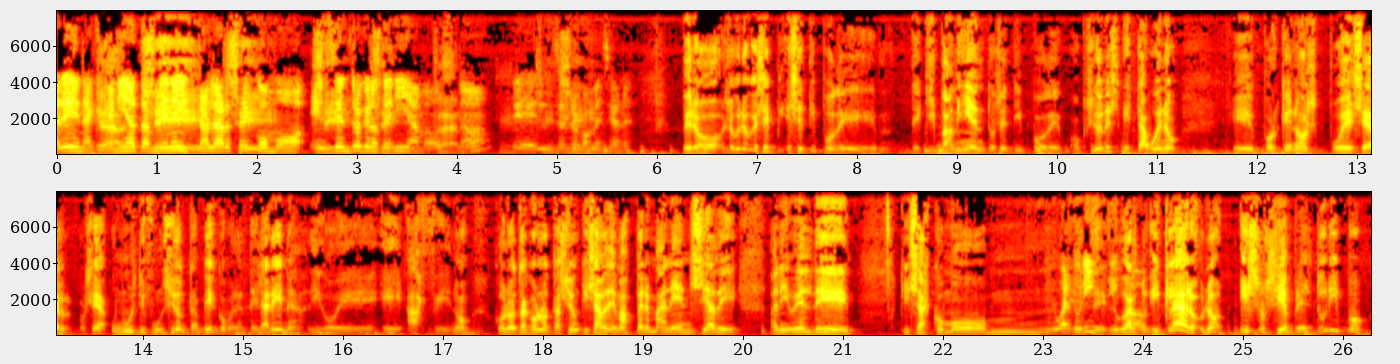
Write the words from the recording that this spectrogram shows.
Arena, que venía también a instalarse como el centro que no teníamos, ¿no? El centro de convenciones. Pero yo creo que ese, ese tipo de, equipamiento, ese tipo de opciones está bueno. Eh, ¿Por qué no? Puede ser, o sea, un multifunción también, como el ante la arena, digo, eh, eh, AFE, ¿no? Con otra connotación quizás de más permanencia de a nivel de, quizás como... Mm, lugar turístico. y claro, no, eso siempre, el turismo,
